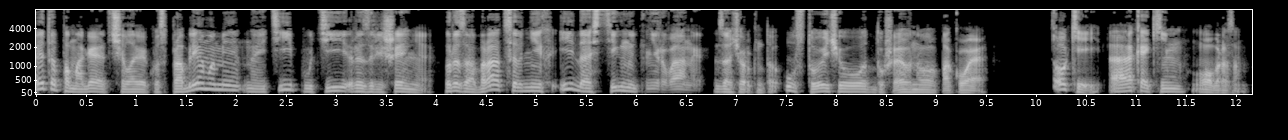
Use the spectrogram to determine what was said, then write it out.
это помогает человеку с проблемами найти пути разрешения, разобраться в них и достигнуть нирваны, зачеркнуто устойчивого душевного покоя. Окей, а каким образом?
